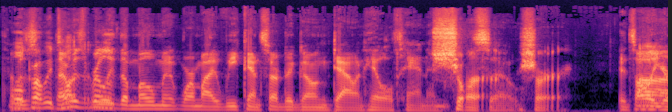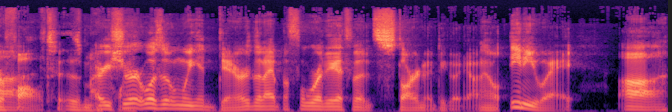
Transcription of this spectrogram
That we'll was, probably that talk- was really we'll- the moment where my weekend started going downhill, Tannon. sure, So sure. it's all your Uh, fault. Is my Are you point. sure it wasn't when we had dinner the night before? That's when it started to go downhill. Anyway, uh,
